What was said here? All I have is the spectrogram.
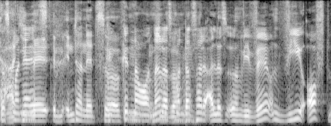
dass ja, man ja jetzt im Internet surfen. Genau, ne, so dass man Sachen. das halt alles irgendwie will und wie oft,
